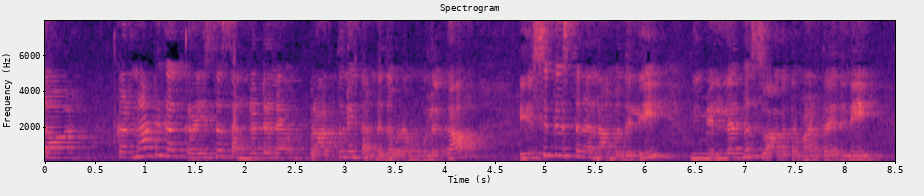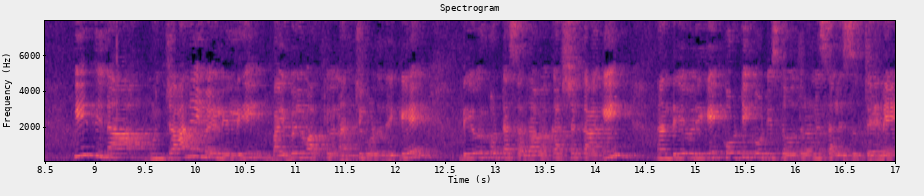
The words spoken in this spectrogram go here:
ಲಾರ್ಡ್, ಕರ್ನಾಟಕ ಕ್ರೈಸ್ತ ಸಂಘಟನೆ ಪ್ರಾರ್ಥನೆ ತಂಡದವರ ಮೂಲಕ ಯೇಸುಕ್ರಿಸ್ತನ ನಾಮದಲ್ಲಿ ನಿಮ್ಮೆಲ್ಲರನ್ನ ಸ್ವಾಗತ ಮಾಡ್ತಾ ಇದ್ದೀನಿ. ಈ ದಿನ ಮುಂಜಾನೆ ವೇಳೆಯಲ್ಲಿ ಬೈಬಲ್ ವಾಕ್ಯವನ್ನು ಹಂಚಿಕೊಳ್ಳೋದಕ್ಕೆ ದೇವರು ಕೊಟ್ಟ ಸದಾವಕಾಶಕ್ಕಾಗಿ ನಾನು ದೇವರಿಗೆ ಕೋಟಿ ಕೋಟಿ ಸ್ತೋತ್ರವನ್ನು ಸಲ್ಲಿಸುತ್ತೇನೆ.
